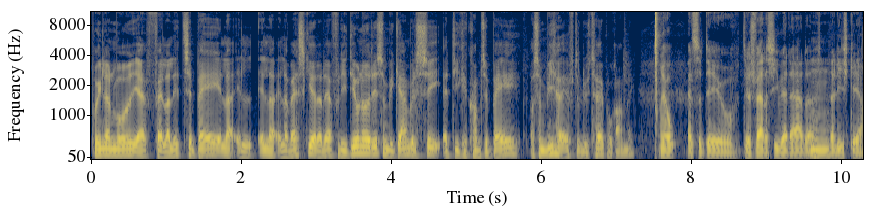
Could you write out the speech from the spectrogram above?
på en eller anden måde ja, falder lidt tilbage, eller, eller, eller, hvad sker der der? Fordi det er jo noget af det, som vi gerne vil se, at de kan komme tilbage, og som vi har efterlyst her i programmet. Ikke? Jo, altså det er jo det er svært at sige, hvad det er, der, mm. der lige sker.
